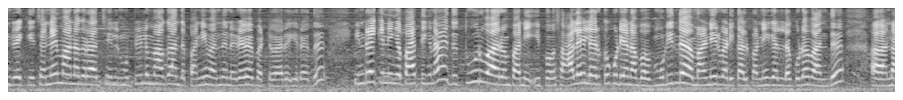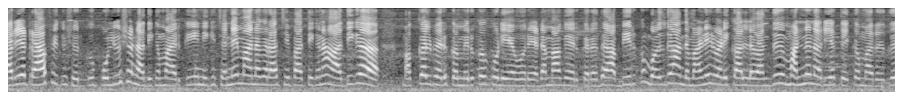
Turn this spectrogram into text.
இன்றைக்கு சென்னை மாநகராட்சியில் முற்றிலுமாக அந்த பணி வந்து நிறைவேற்றப்பட்டு வருகிறது. இன்றைக்கு நீங்கள் பார்த்தீங்கன்னா இது தூர்வாரும் பணி. இப்போ சாலையில் இருக்கக்கூடிய நம்ம முடிந்த மழைநீர் வடிகால் பணிகளில் கூட வந்து நிறைய டிராஃபிக் இஷ்யூ இருக்குது பொல்யூஷன் அதிகமாக இருக்குது இன்றைக்கி சென்னை மாநகராட்சி பார்த்திங்கன்னா அதிக மக்கள் பெருக்கம் இருக்கக்கூடிய ஒரு இடமாக இருக்கிறது. அப்படி இருக்கும் பொழுது அந்த மணிர் வடிகாலில் வந்து மண் நிறைய தேக்கம் வருது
